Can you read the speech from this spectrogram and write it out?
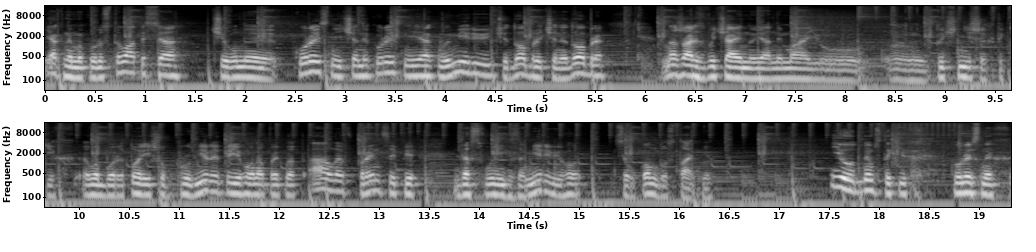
як ними користуватися, чи вони корисні, чи не корисні, як вимірюють, чи добре, чи не добре. На жаль, звичайно, я не маю точніших таких лабораторій, щоб провірити його, наприклад, але в принципі для своїх замірів його цілком достатньо. І одним з таких корисних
